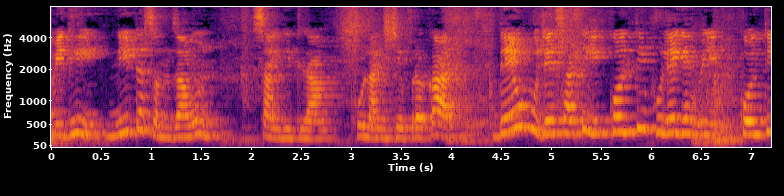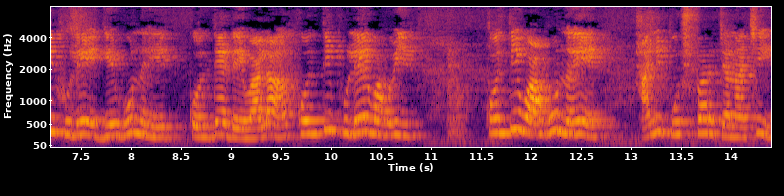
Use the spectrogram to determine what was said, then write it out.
विधी नीट समजावून सांगितला. फुलांचे प्रकार. देवपूजेसाठी कोणती फुले घ्यावी कोणती फुले घेऊ नयेत कोणत्या देवाला कोणती फुले व्हावीत कोणती वाहू नयेत आणि पुष्पार्चनाची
